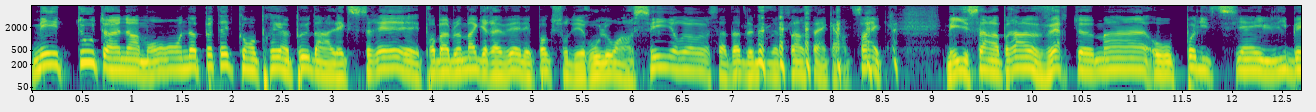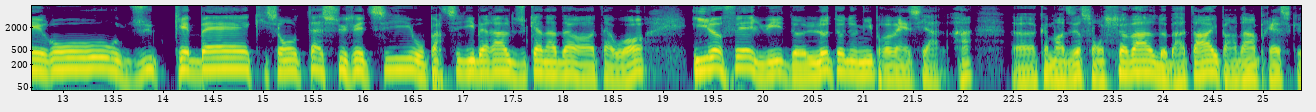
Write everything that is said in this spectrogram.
Mais tout un homme, on a peut-être compris un peu dans l'extrait, probablement gravé à l'époque sur des rouleaux en cire, là, ça date de 1955. Mais il s'en prend vertement aux politiciens libéraux du Québec qui sont assujettis au Parti libéral du Canada à Ottawa. Il a fait, lui, de l'autonomie provinciale, hein, euh, comment dire, son cheval de bataille pendant presque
